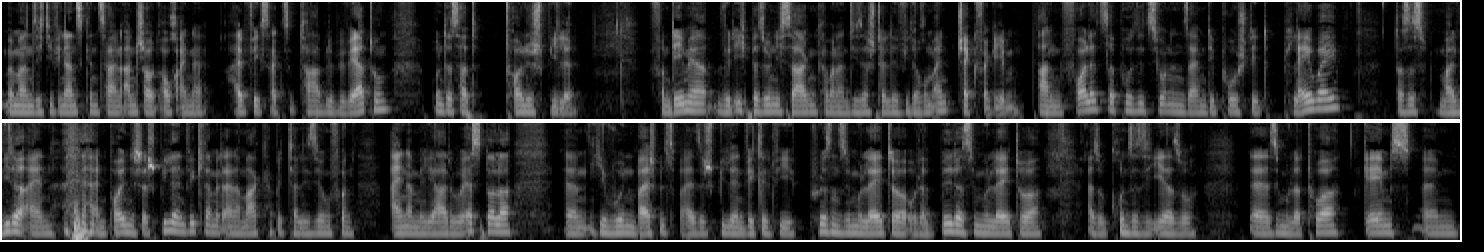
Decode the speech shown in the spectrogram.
wenn man sich die Finanzkennzahlen anschaut, auch eine halbwegs akzeptable Bewertung und es hat tolle Spiele. Von dem her würde ich persönlich sagen, kann man an dieser Stelle wiederum einen Check vergeben. An vorletzter Position in seinem Depot steht Playway. Das ist mal wieder ein, ein polnischer Spieleentwickler mit einer Marktkapitalisierung von einer Milliarde US-Dollar. Ähm, hier wurden beispielsweise Spiele entwickelt wie Prison Simulator oder Builder Simulator, also grundsätzlich eher so äh, Simulator-Games, ähm,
